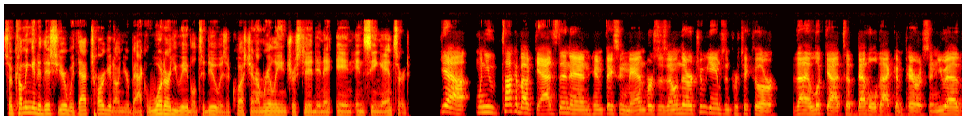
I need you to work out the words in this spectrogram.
So coming into this year with that target on your back, what are you able to do? Is a question I'm really interested in in in seeing answered. Yeah, when you talk about Gadsden and him facing man versus zone, there are two games in particular that I look at to bevel that comparison. You have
